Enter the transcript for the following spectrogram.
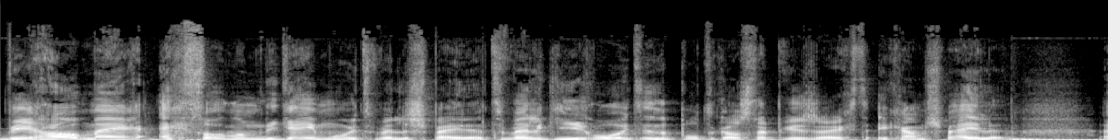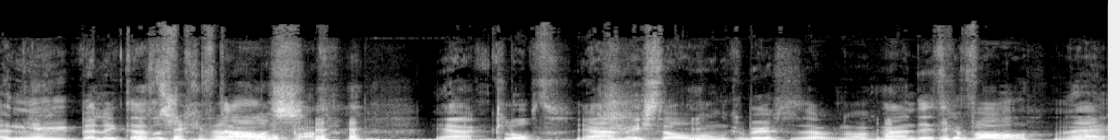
weerhoudt mij er echt van om die game ooit te willen spelen. Terwijl ik hier ooit in de podcast heb gezegd, ik ga hem spelen. En nu Ja, ben ik daar dus totaal op af. Ja, klopt. Ja, meestal dan gebeurt het ook nog. Maar in dit geval, nee.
